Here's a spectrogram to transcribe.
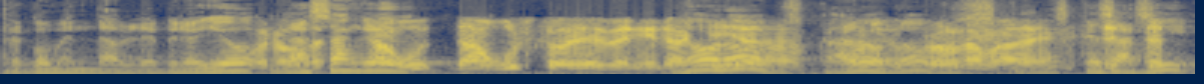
recomendable, pero yo la sangre da, gusto venir aquí a, claro, programa, es, es así.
